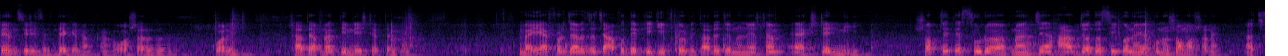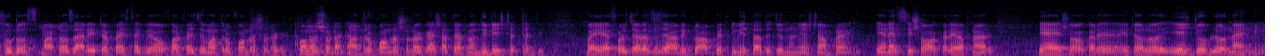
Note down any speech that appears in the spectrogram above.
টেন সিরিজের দেখেন আপনার অসাধারণ কোয়ালিটি সাথে আপনার তিন স্টেপ থাকবে। ভাই এরপর যারা যাচ্ছে আপুদেরকে গিফট করবে তাদের জন্য নিয়ে আসলাম এক্স টেন মিনি সবচাইতে সুডো আপনার যে হাত যত চিকনে কোনো সমস্যা নাই। আচ্ছা। সুডো স্মার্টস আর এটার প্রাইস থাকবে অফার প্রাইসে মাত্র পনেরোশো টাকা। পনেরোশো টাকা। মাত্র পনেরোশো টাকার সাথে আপনার দুইটা স্টেপ থাকবে। বা এরপর যারা যে আর একটু আপডেট নিবে তাদের জন্য নিয়ে আসলে আপনার এনএফসি সহকারে আপনার এআই সহকারে এটা হলো এইচ ডব্লিউ নাইন মিনি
